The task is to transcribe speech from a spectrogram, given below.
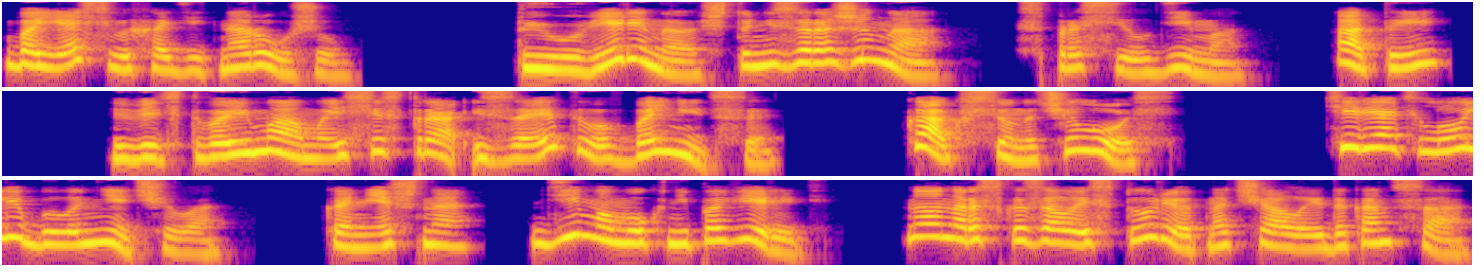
боясь выходить наружу. «Ты уверена, что не заражена?» — спросил Дима. «А ты?» «Ведь твои мама и сестра из-за этого в больнице. Как все началось?» Терять Лоле было нечего. Конечно, Дима мог не поверить, но она рассказала историю от начала и до конца.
